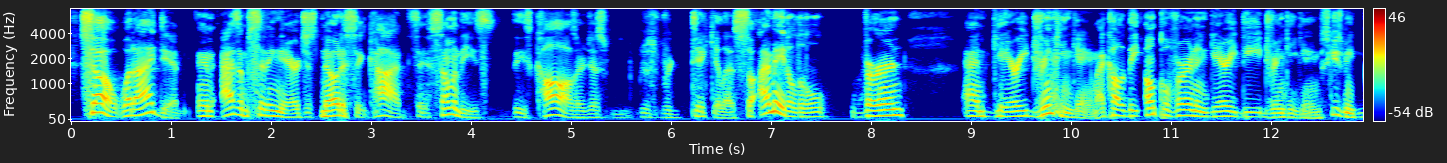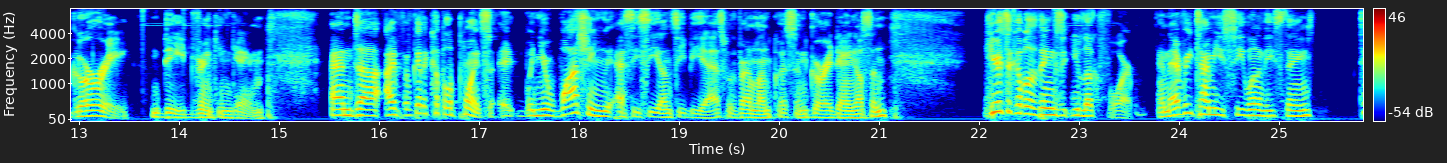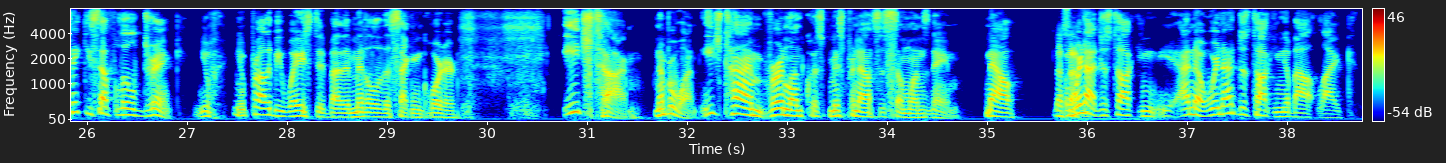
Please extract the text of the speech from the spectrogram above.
So what I did, and as I'm sitting there, just noticing, God, some of these these calls are just just ridiculous. So I made a little Vern and Gary drinking game. I call it the Uncle Vern and Gary D drinking game. Excuse me, Gurry D drinking game. And uh, I've, I've got a couple of points. Uh, When you're watching the SEC on CBS with Vern Lundquist and Gurry Danielson, here's a couple of things that you look for. And every time you see one of these things, take yourself a little drink. You, you'll probably be wasted by the middle of the second quarter. Each time, number one, each time Vern Lundquist mispronounces someone's name. Now, That's and we're not, not just talking. I know we're not just talking about like,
